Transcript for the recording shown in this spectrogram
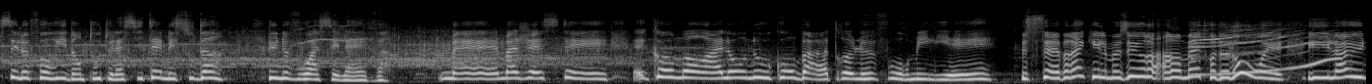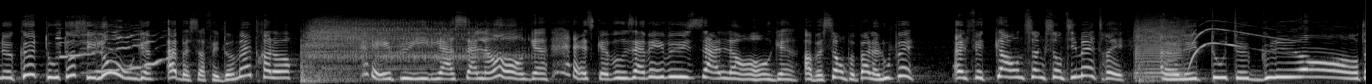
C'est l'euphorie dans toute la cité, mais soudain, une voix s'élève. Mais, Majesté, comment allons-nous combattre le fourmilier? C'est vrai qu'il mesure un mètre de long et il a une queue tout aussi longue. Ah ben ça fait deux mètres alors. Et puis il y a sa langue. Est-ce que vous avez vu sa langue? Ah ben ça on peut pas la louper. Elle fait 45 cm et elle est toute gluante.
